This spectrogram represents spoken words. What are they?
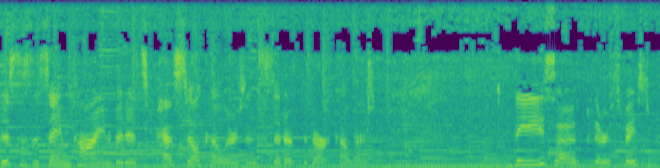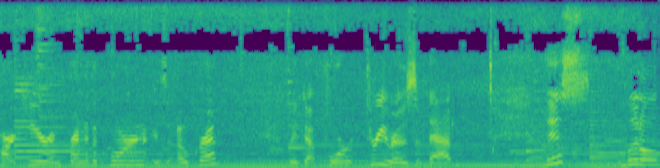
This is the same kind, but it's pastel colors instead of the dark colors. These uh, that are spaced apart here in front of the corn is okra. We've got four, three rows of that. This little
